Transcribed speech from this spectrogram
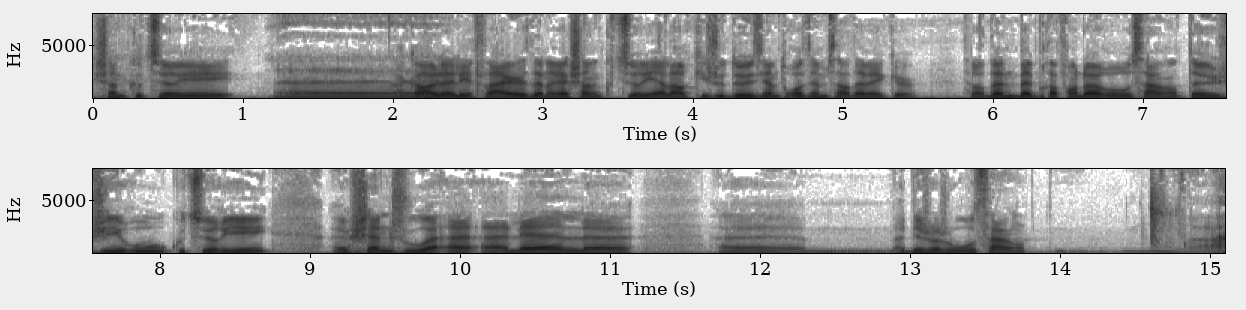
Sean Couturier, Encore là, les Flyers donneraient Sean Couturier alors qu'ils jouent deuxième, troisième centre avec eux. Ça leur donne une belle profondeur au centre. Giroud, Couturier. Shen joue à, à- à l'aile. euh, euh, a déjà joué au centre. Ah,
